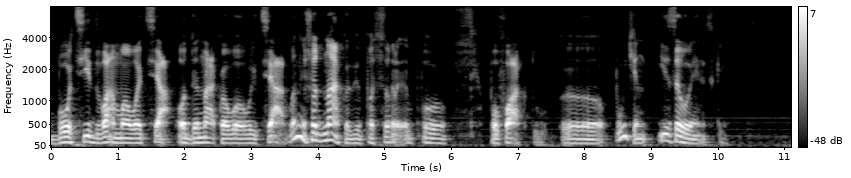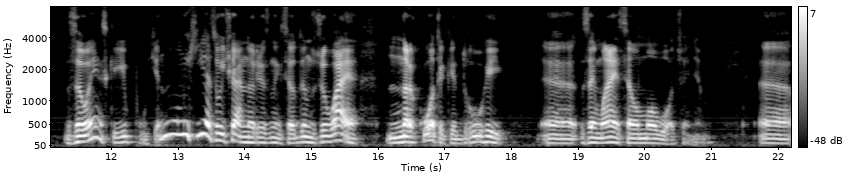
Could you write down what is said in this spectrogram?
Бо ці два молодця одинакового лиця, вони ж однакові по, по, по факту е, Путін і Зеленський. Зеленський і Путін. Ну, у них є, звичайно, різниця. Один вживає наркотики, другий е, займається омолодженням. Е,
